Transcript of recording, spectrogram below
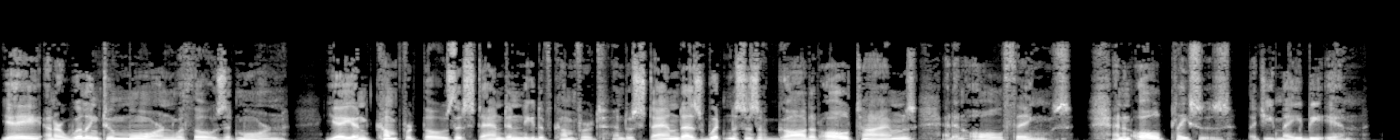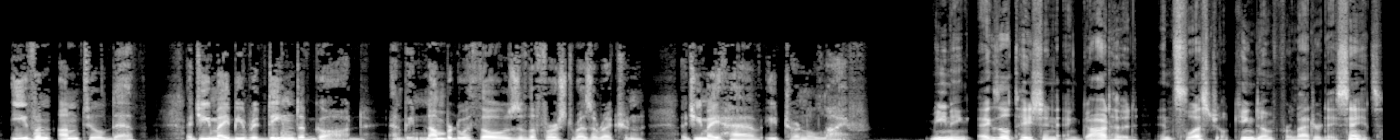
Yea, and are willing to mourn with those that mourn, yea, and comfort those that stand in need of comfort, and to stand as witnesses of God at all times and in all things, and in all places that ye may be in, even until death, that ye may be redeemed of God, and be numbered with those of the first resurrection, that ye may have eternal life. Meaning exaltation and godhood in celestial kingdom for Latter-day Saints.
